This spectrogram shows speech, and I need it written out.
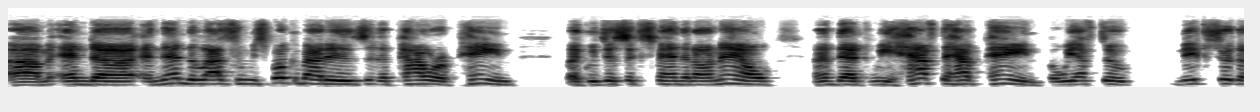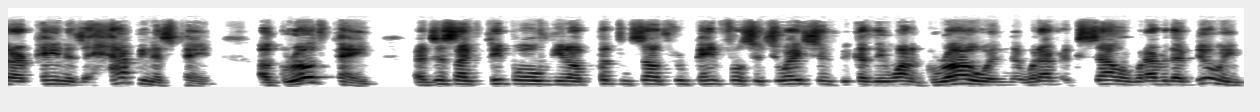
Um, and uh, and then the last thing we spoke about is the power of pain, like we just expanded on now, and that we have to have pain, but we have to make sure that our pain is a happiness pain, a growth pain, uh, just like people, you know, put themselves through painful situations because they want to grow and whatever, excel in whatever they're doing.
